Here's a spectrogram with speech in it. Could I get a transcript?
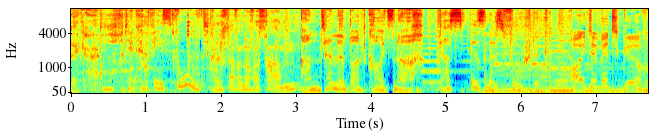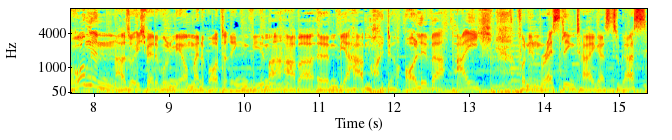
lecker. Och, der Kaffee ist gut. Kann ich davon noch was haben? Antenne Bad Kreuznach. Das Business-Frühstück. Heute wird gerungen. Also ich werde wohl mehr um meine Worte ringen, wie immer. Aber ähm, wir haben heute Oliver Eich von den Wrestling Tigers zu Gast.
